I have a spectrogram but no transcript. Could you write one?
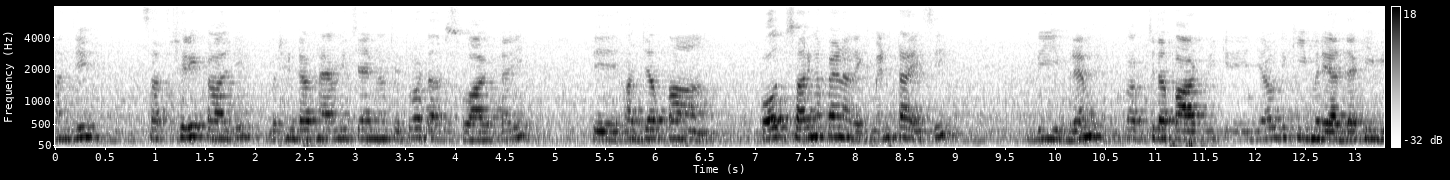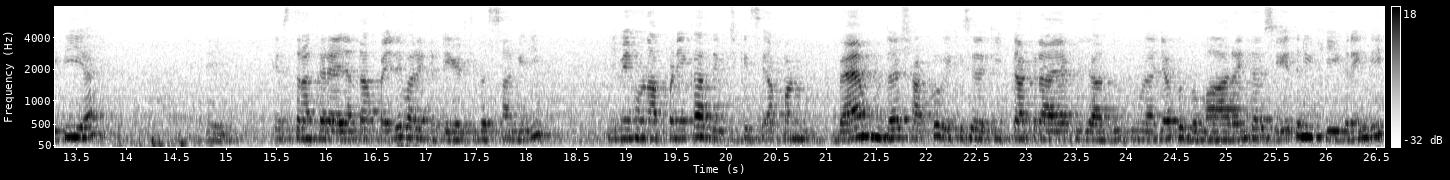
ਹਾਂਜੀ, ਸਤਿ ਸ਼੍ਰੀ ਅਕਾਲ ਜੀ। ਬਠਿੰਡਾ ਫੈਮਿਲੀ ਚੈਨਲ ਤੇ ਤੁਹਾਡਾ ਸਵਾਗਤ ਹੈ ਜੀ। ਤੇ ਅੱਜ ਆਪਾਂ ਬਹੁਤ ਸਾਰੀਆਂ ਭੈਣਾਂ ਦੇ ਕਮੈਂਟ ਆਏ ਸੀ ਵੀ ਬ੍ਰਹਮ ਕਵਚ ਦਾ ਪਾਠ ਵੀ ਕਿ ਜਾਂ ਉਹਦੀ ਕੀ ਮਰਿਆਦਾ, ਕੀ ਵਿਧੀ ਆ ਤੇ ਕਿਸ ਤਰ੍ਹਾਂ ਕਰਿਆ ਜਾਂਦਾ, ਆਪਾਂ ਇਹਦੇ ਬਾਰੇ ਡਿਟੇਲ 'ਚ ਦੱਸਾਂਗੇ ਜੀ। ਜਿਵੇਂ ਹੁਣ ਆਪਣੇ ਘਰ ਦੇ ਵਿੱਚ ਕਿਸੇ ਆਪਾਂ ਨੂੰ ਵਹਿਮ ਹੁੰਦਾ, ਸ਼ੱਕ ਹੋਵੇ, ਕਿਸੇ ਦਾ ਕੀਤਾ, ਕਰਾਇਆ, ਕੋਈ ਜਾਦੂ ਟੂਣਾ ਜਾਂ ਕੋਈ ਬਿਮਾਰ ਰਹਿੰਦਾ, ਸਿਹਤ ਨਹੀਂ ਠੀਕ ਰਹਿੰਦੀ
